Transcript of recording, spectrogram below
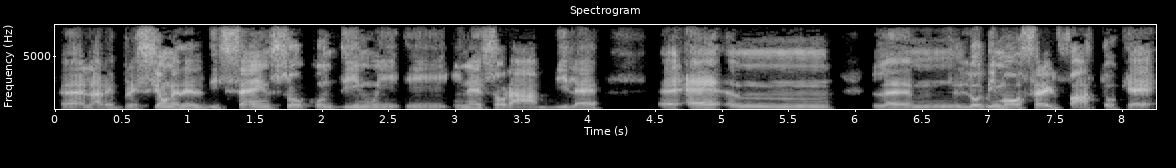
eh, la repressione del dissenso continui inesorabile eh, è, um, le, lo dimostra il fatto che eh,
